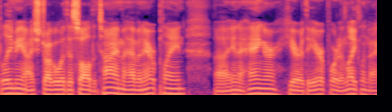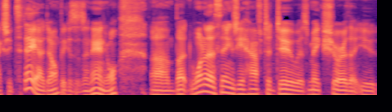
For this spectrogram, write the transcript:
Believe me, I struggle with this all the time. I have an airplane uh, in a hangar here at the airport in Lakeland. Actually, today I don't because it's an annual. Uh, but one of the things you have to do is make sure that you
